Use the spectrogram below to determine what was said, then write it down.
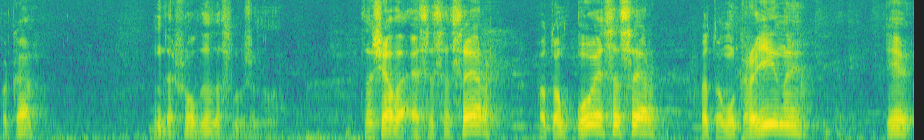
пока не дошел до заслуженного. Сначала СССР, потом УССР, потом Украины и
